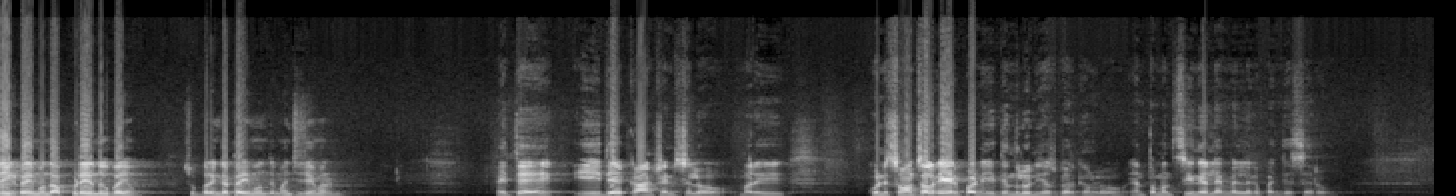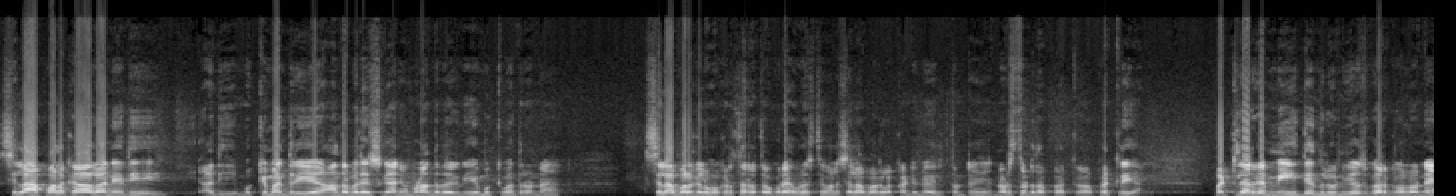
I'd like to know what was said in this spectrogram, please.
నీకు టైం ఉంది అప్పుడే ఎందుకు భయం? శుభ్రంగా టైం ఉంది మంచి చేయమనండి. అయితే ఇదే కాన్ఫరెన్స్లో మరి కొన్ని సంవత్సరాలుగా ఏర్పడిన ఈ దెందులూరు నియోజకవర్గంలో ఎంతోమంది సీనియర్లు ఎమ్మెల్యేగా పనిచేశారు. శిలాపలకాలు అనేది అది ముఖ్యమంత్రి ఆంధ్రప్రదేశ్ కానీ ఉమ్మడి ఆంధ్రప్రదేశ్ ఏ ముఖ్యమంత్రి ఉన్నా శిలాపలకలు ఒకరి తర్వాత ఒకరు ఎవరు వస్తే వాళ్ళు శిలాపలకలు కంటిన్యూ వెళ్తుంటే నడుస్తుంటుంది ఆ ప్రక్రియ. పర్టికులర్గా మీ దెందులూరు నియోజకవర్గంలోనే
